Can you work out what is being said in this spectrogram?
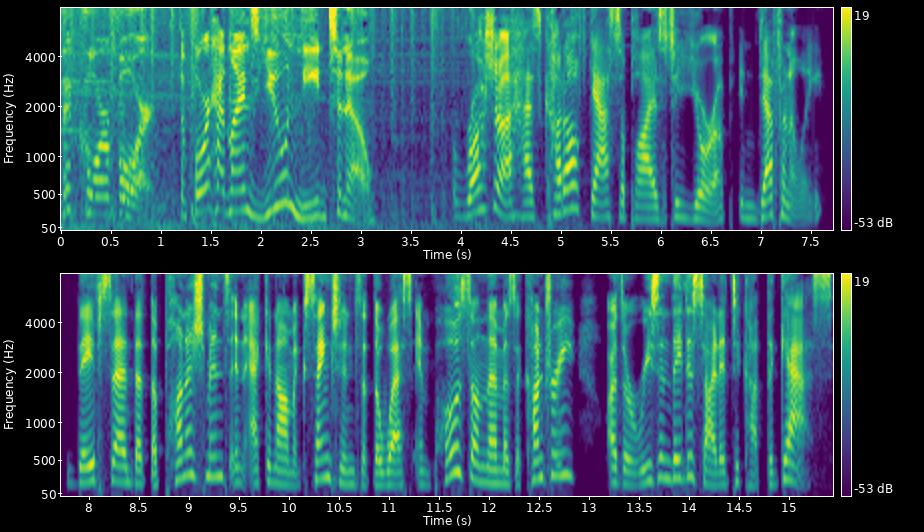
The Core Four. The four headlines you need to know. Russia has cut off gas supplies to Europe indefinitely. They've said that the punishments and economic sanctions that the West imposed on them as a country are the reason they decided to cut the gas.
